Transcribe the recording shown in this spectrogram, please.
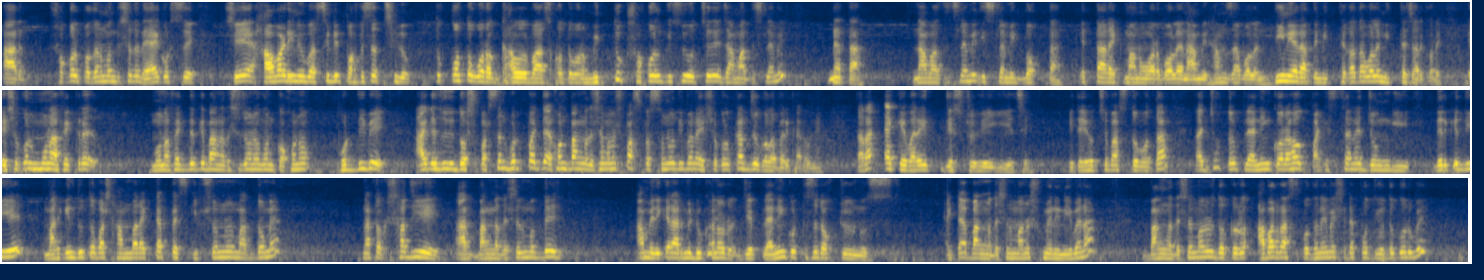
আর সকল প্রধানমন্ত্রীর সাথে দেখা করছে। সে হাওয়ার্ড ইউনিভার্সিটির প্রফেসর ছিল। তো কত বড় গালবাজ কত বড় মৃত্যুক সকল কিছু হচ্ছে যে জামাত ইসলামের নেতা নামাজ ইসলামের ইসলামিক বক্তা। এ তারেক মানোয়ার বলেন আমির হামজা বলেন দিনে রাতে মিথ্যা কথা বলে মিথ্যাচার করে। এই সকল মুনাফেকরা মুনাফেকদেরকে বাংলাদেশের জনগণ কখনো ভোট দিবে? আগে যদি দশ পার্সেন্ট ভোট পাইতো, এখন বাংলাদেশের মানুষ পাঁচ পার্সেন্টও দিবে না এই সকল কার্যকলাপের কারণে। তারা একেবারেই জ্যেষ্ঠ হয়ে গিয়েছে। এটাই হচ্ছে বাস্তবতা। তাই যত প্ল্যানিং করা হোক, পাকিস্তানের জঙ্গিদেরকে দিয়ে মার্কিন দূতাবাস হামলার একটা প্রেসক্রিপশনের মাধ্যমে নাটক সাজিয়ে আর বাংলাদেশের মধ্যে আমেরিকার আর্মি ঢুকানোর যে প্ল্যানিং করতেছে ডক্টর ইউনুস, এটা বাংলাদেশের মানুষ মেনে নিবে না। বাংলাদেশের মানুষ দরকার হলে আবার রাজপথে নেমে সেটা প্রতিহত করবে।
